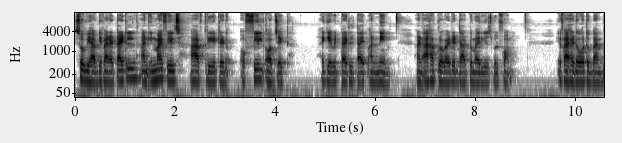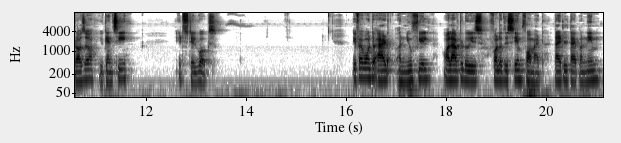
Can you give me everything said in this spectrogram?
So we have defined a title and in my fields, I have created a field object. I gave it title type and name and I have provided that to my reusable form. If I head over to my browser, you can see it still works. If I want to add a new field, all I have to do is follow the same format, title type and name.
